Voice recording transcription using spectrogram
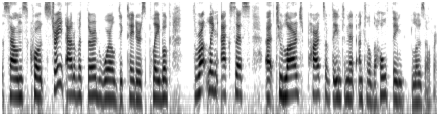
sounds, quote, straight out of a third world dictator's playbook, throttling access uh, to large parts of the internet until the whole thing blows over.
